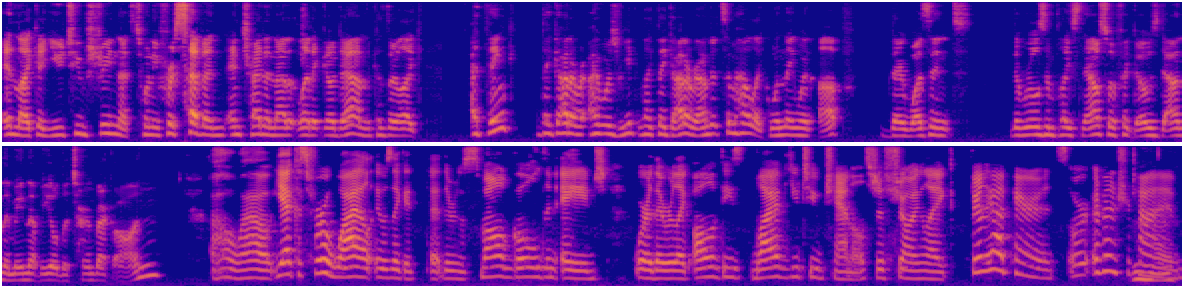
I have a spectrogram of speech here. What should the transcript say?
in like a YouTube stream that's 24/7 and try to not let it go down because they're like I think they got. ar- I was reading like they got around it somehow. Like when they went up, there wasn't the rules in place now. So if it goes down, they may not be able to turn back on. Oh wow, yeah. Because for a while it was like a, a there was a small golden age where there were like all of these live YouTube channels just showing like Fairly Odd Parents or Adventure Mhm. Time,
